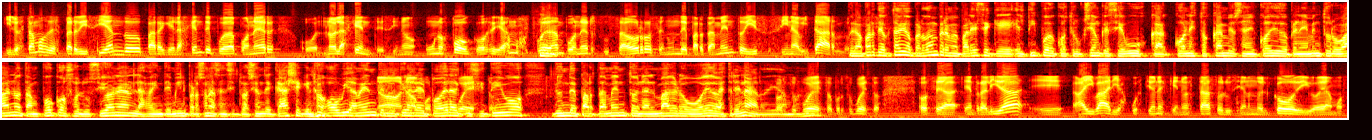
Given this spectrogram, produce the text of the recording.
y lo estamos desperdiciando para que la gente pueda poner, o no la gente, sino unos pocos, digamos, puedan poner sus ahorros en un departamento y eso sin habitarlo. Pero aparte, Octavio, perdón, pero me parece que el tipo de construcción que se busca con estos cambios en el Código de Planeamiento Urbano tampoco solucionan las 20.000 personas en situación de calle que no obviamente no, tienen el poder adquisitivo de un departamento en Almagro Boedo a estrenar, digamos. Por supuesto, por supuesto. O sea, en realidad eh, hay varias cuestiones que no está solucionando el código, digamos.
